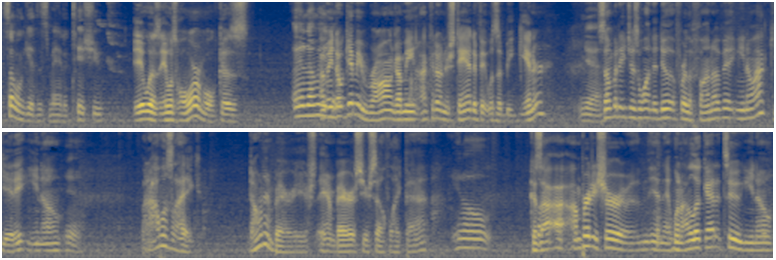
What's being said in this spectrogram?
someone get this man a tissue. It was. It was horrible. Because And I mean, I mean, don't get me wrong. I mean, I could understand if it was a beginner, yeah. somebody just wanted to do it for the fun of it. You know, I get it. You know, yeah. but I was like, don't embarrass embarrass yourself like that. You know, Because I, I'm pretty sure, and when I look at it too, you know,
